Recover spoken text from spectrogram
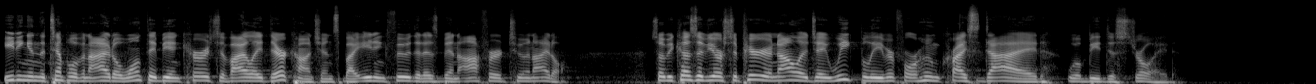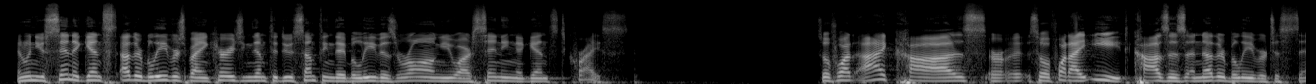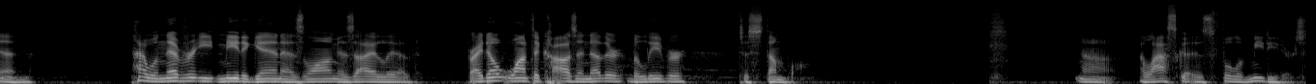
eating in the temple of an idol, won't they be encouraged to violate their conscience by eating food that has been offered to an idol? So, because of your superior knowledge, a weak believer for whom Christ died will be destroyed. And when you sin against other believers by encouraging them to do something they believe is wrong, you are sinning against Christ. So if what I cause or so if what I eat causes another believer to sin, I will never eat meat again as long as I live, for I don't want to cause another believer to stumble. Uh, Alaska is full of meat eaters.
